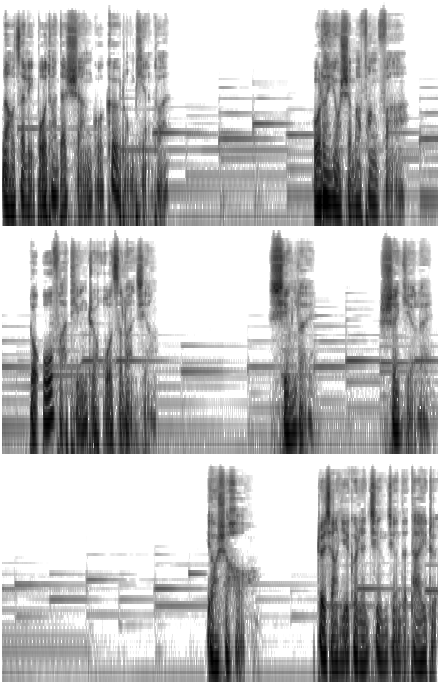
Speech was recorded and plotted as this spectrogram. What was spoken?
脑子里不断的闪过各种片段。无论用什么方法，都无法停止胡思乱想。心累，身也累。有时候，只想一个人静静的待着，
